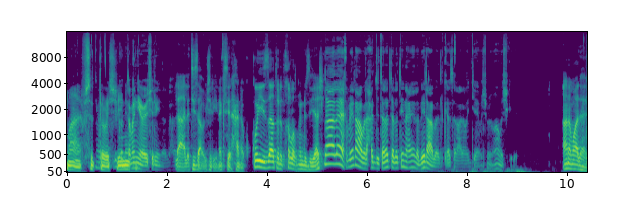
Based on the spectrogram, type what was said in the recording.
ما أعرف 26 يكون يمكن. 28 ولا حاجة. لا لا 29 أكسر حنك. كويس ذاته نتخلص منه زياش. لا لا يا أخي بيلعب لحد 33 عيله بيلعب الكأس العالم الجاي مش ما مشكلة. أنا ما زين.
